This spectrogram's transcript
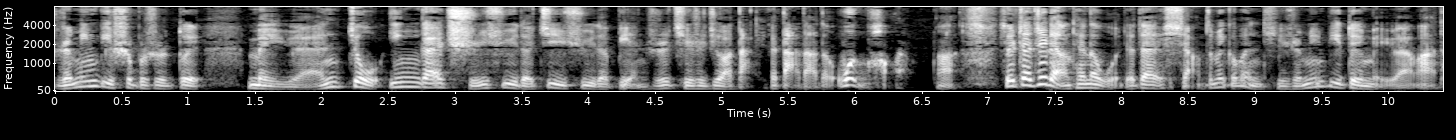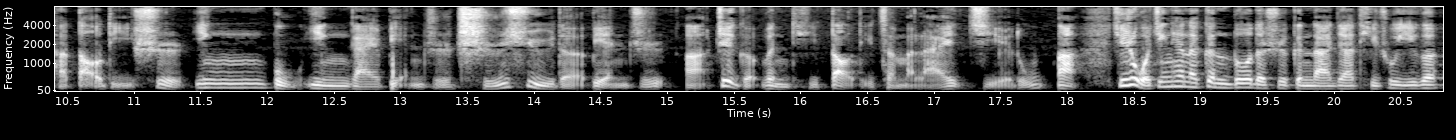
人民币是不是对美元就应该持续的继续的贬值？其实就要打一个大大的问号了啊！所以在这两天呢，我就在想这么一个问题：人民币对美元啊，它到底是应不应该贬值，持续的贬值啊？这个问题到底怎么来解读啊？其实我今天呢，更多的是跟大家提出一个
